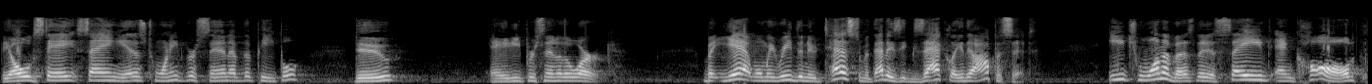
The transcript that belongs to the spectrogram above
The old saying is 20% of the people do 80% of the work. But yet, when we read the New Testament, that is exactly the opposite. Each one of us that is saved and called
